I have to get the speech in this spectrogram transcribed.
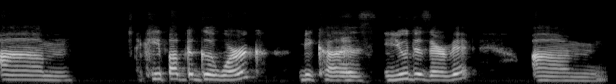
um keep up the good work because you deserve it. Um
